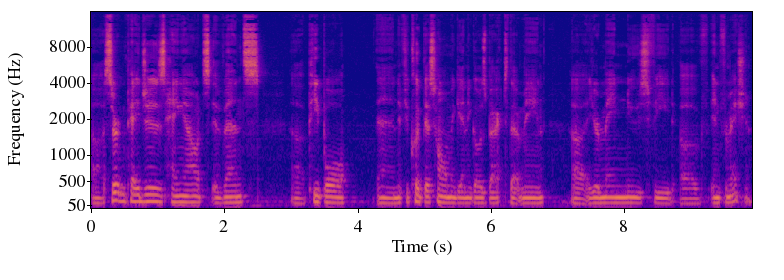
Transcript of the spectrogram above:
uh, certain pages, hangouts, events, uh, people. And if you click this home again, it goes back to that main uh, your main news feed of information.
